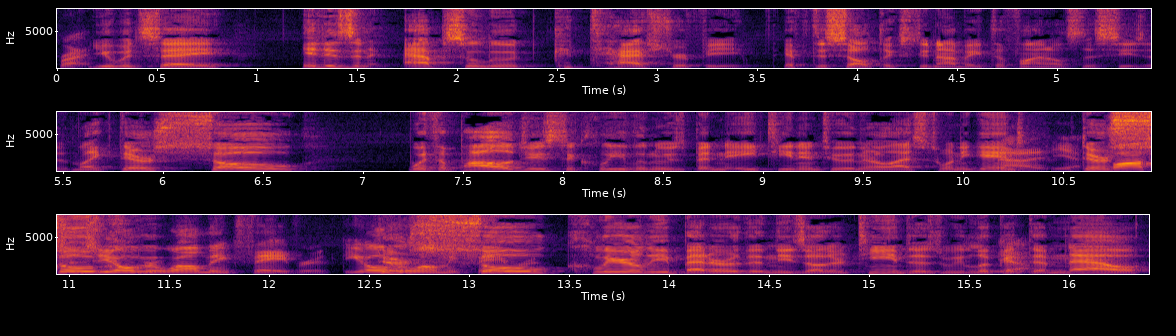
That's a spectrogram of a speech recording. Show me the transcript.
right? You would say it is an absolute catastrophe if the Celtics do not make the finals this season. Like they're so with apologies to Cleveland, who's been 18 and 2 in their last 20 games. Uh, yeah. They're Boston's so the overwhelming favorite. The overwhelming so favorite. clearly better than these other teams as we look yeah. at them now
